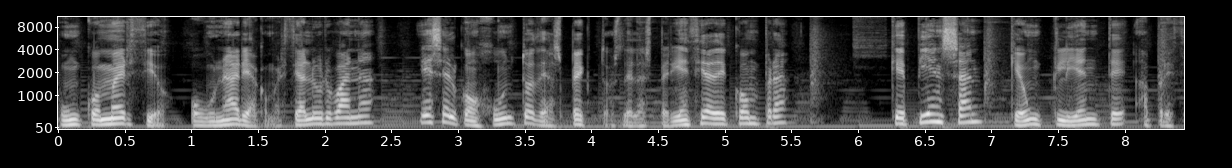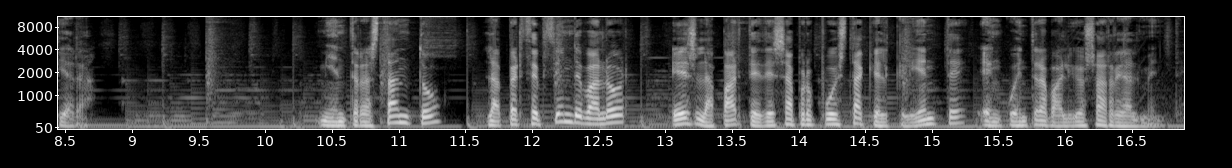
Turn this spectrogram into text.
un comercio o un área comercial urbana es el conjunto de aspectos de la experiencia de compra que piensan que un cliente apreciará. Mientras tanto, la percepción de valor es la parte de esa propuesta que el cliente encuentra valiosa realmente.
